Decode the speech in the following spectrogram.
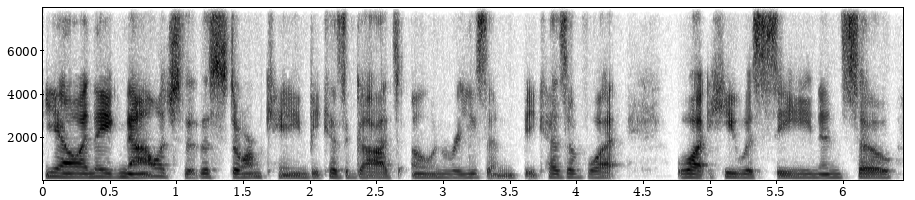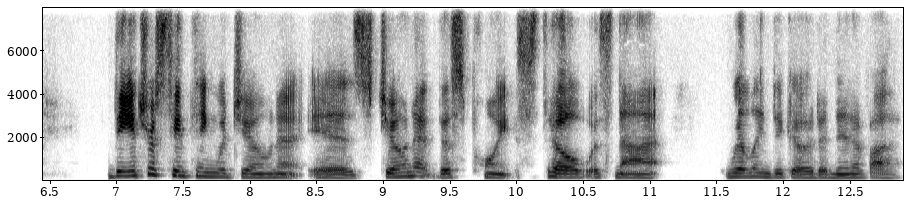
you know and they acknowledge that the storm came because of god's own reason because of what what he was seeing and so the interesting thing with jonah is jonah at this point still was not willing to go to nineveh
